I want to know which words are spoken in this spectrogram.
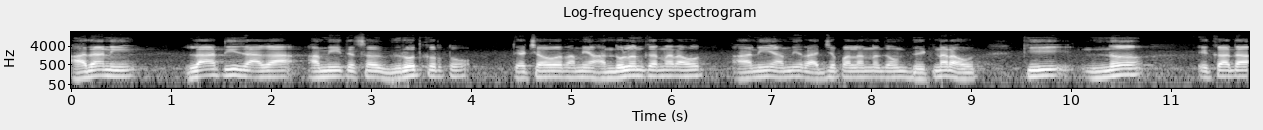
अदानीला ती जागा आम्ही त्याचा विरोध करतो. त्याच्यावर आम्ही आंदोलन करणार आहोत आणि आम्ही राज्यपालांना जाऊन भेटणार आहोत. की न एखादा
